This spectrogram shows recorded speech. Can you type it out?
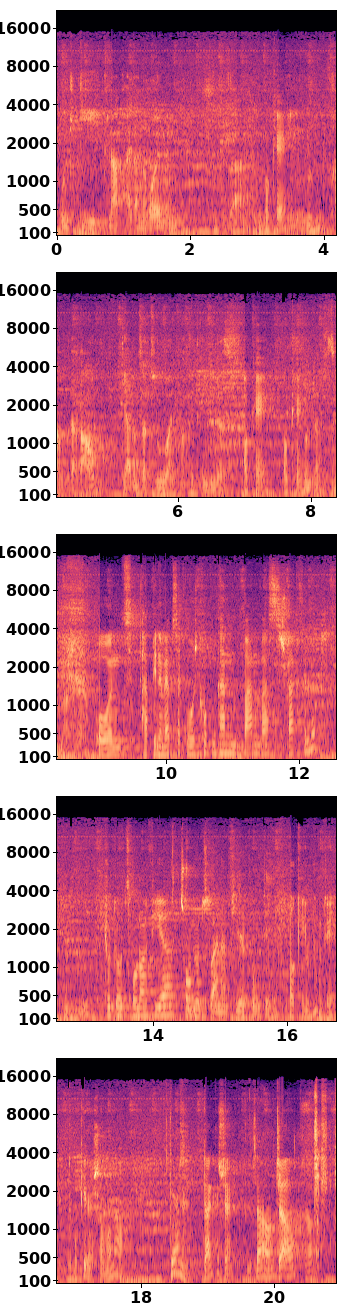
und die Knappheit an Räumen sozusagen in, Okay. in Frankfurter Raum, die hat uns dazu einfach getrieben, das Okay, okay. Und das zu machen. Und habt ihr eine Website, wo ich gucken kann, wann was stattfindet? Studio 294. Studio204.de. Okay, okay, okay, da schauen wir nach. Gerne. Dankeschön. Ciao. Ciao. Ja.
